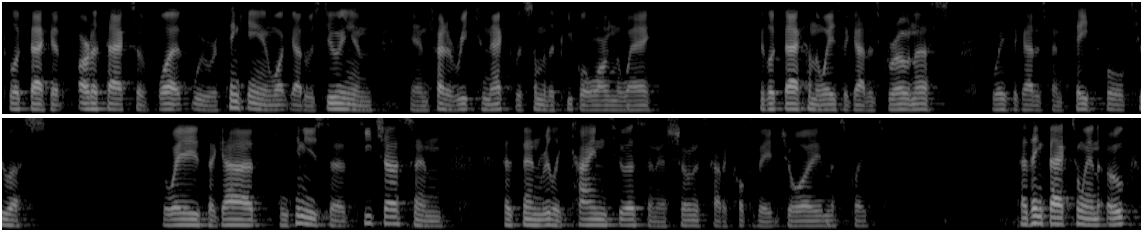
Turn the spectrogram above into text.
to look back at artifacts of what we were thinking and what God was doing and, and try to reconnect with some of the people along the way. We look back on the ways that God has grown us, the ways that God has been faithful to us, the ways that God continues to teach us and has been really kind to us and has shown us how to cultivate joy in this place. I think back to when Oak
